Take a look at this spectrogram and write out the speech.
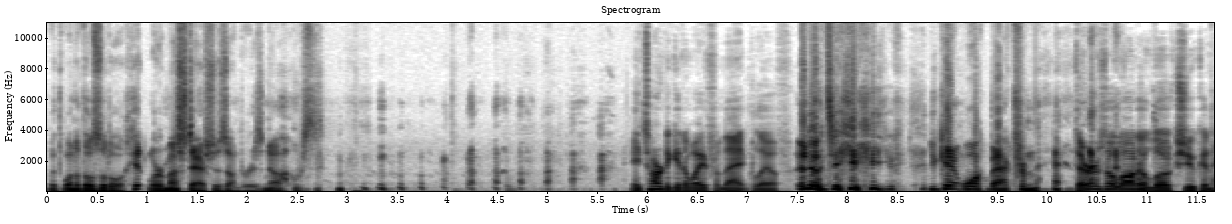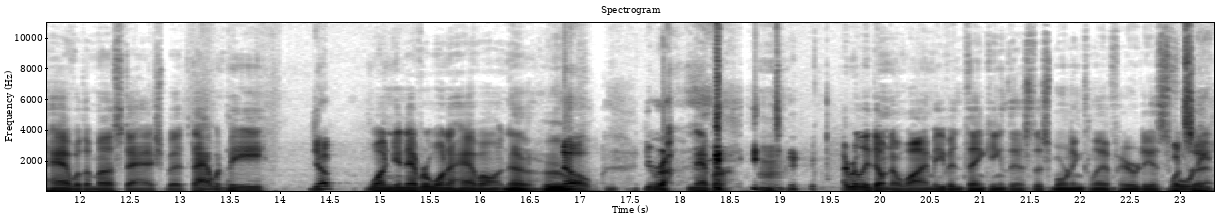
with one of those little Hitler mustaches under his nose. It's hard to get away from that, Cliff. No, you, you can't walk back from that. There's a lot of looks you can have with a mustache, but that would be Yep. one you never want to have on. No. ooh, No, you're right. Never. Mm. I really don't know why I'm even thinking this this morning, Cliff. Here it is, What's that?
